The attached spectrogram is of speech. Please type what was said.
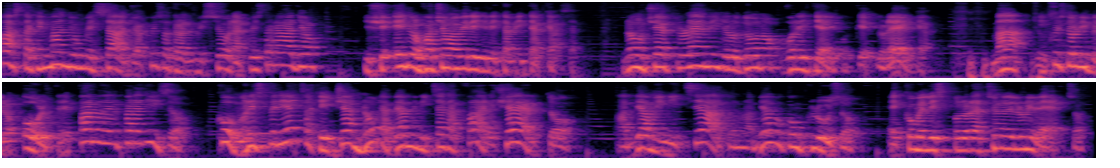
basta che mandi un messaggio a questa trasmissione, a questa radio, dice, e glielo facciamo avere direttamente a casa. Non c'è problema, glielo dono volentieri, perché lo legga. Ma in questo libro, oltre, parlo del paradiso, come un'esperienza che già noi abbiamo iniziato a fare. Certo, abbiamo iniziato, non abbiamo concluso, è come l'esplorazione dell'universo.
